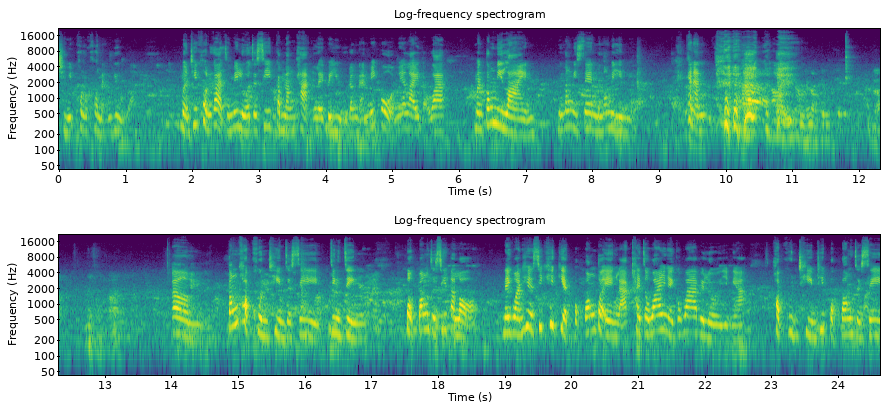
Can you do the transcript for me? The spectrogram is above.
ชีวิตคนคนนั้นอยู่อะเหมือนที่คนก็อาจจะไม่รู้ว่าเจสซี่กำลังผ่านอะไรไปอยู่ดังนั้น ไม่โกรธไม่อะไรแต่ว่ามันต้องมี line มันต้องมีเส้นมันต้องมีลิมิต แค่นั้น อะไรที่ทำให้เราเป็นแบบไม่สนใจเอิ่มต้องขอบคุณทีมเจสซี่จริง ๆ ปกป้องเจสซี่ตลอด ในวันที่เจสซี่ขี้เกียจปกป้องตัวเองแล้วใครจะว่ายังไงก็ว่าไปเลยอย่างเงี้ย ขอบคุณทีมที่ปกป้องเจสซี่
